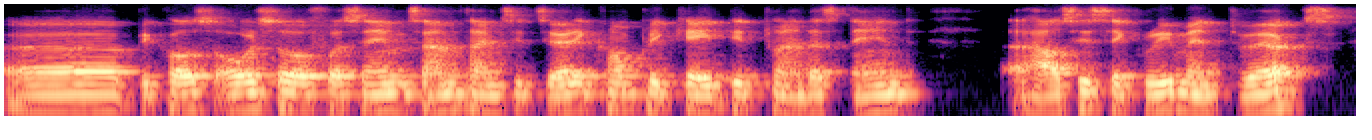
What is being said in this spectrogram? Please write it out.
uh, because also for them sometimes it's very complicated to understand how this agreement works.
